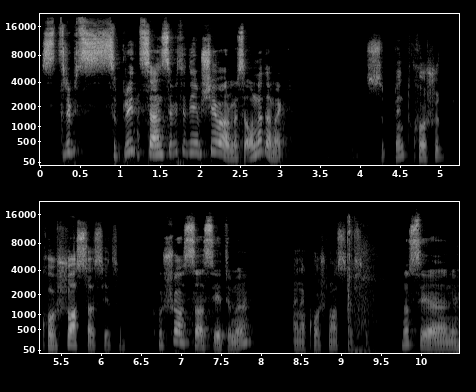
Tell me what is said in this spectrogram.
Strip, sprint sensitivity diye bir şey var mesela. O ne demek? Sprint koşu koşu hassasiyeti. Koşu hassasiyeti mi? Aynen koşma hassasiyeti. Nasıl yani?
